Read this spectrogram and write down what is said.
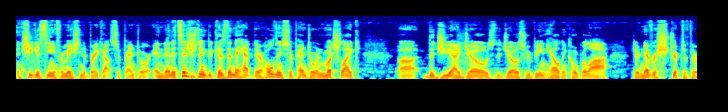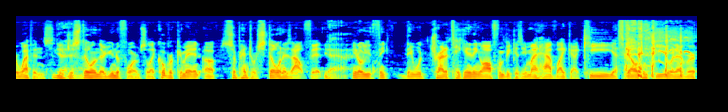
and she gets the information to break out Serpentor, and then it's interesting because then they have they're holding Serpentor, and much like uh, the GI Joes, the Joes who are being held in Cobra La, they're never stripped of their weapons. They're just still in their uniform. So like Cobra Command, uh, Serpentor's still in his outfit. Yeah. you know, you think they would try to take anything off him because he might have like a key, a skeleton key or whatever.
